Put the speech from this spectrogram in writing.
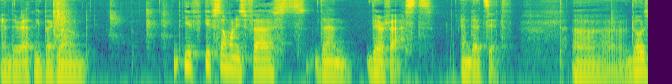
and their ethnic background. If if someone is fast, then they're fast, and that's it. Uh, those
